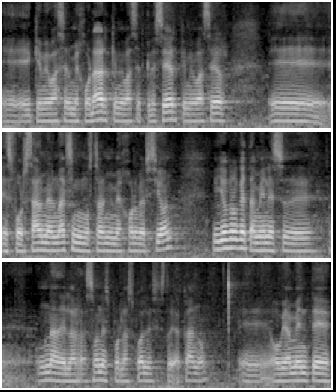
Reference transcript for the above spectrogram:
eh, que me va a hacer mejorar, que me va a hacer crecer, que me va a hacer esforzarme al máximo y mostrar mi mejor versión. Y yo creo que también es una de las razones por las cuales estoy acá. ¿no? obviamente,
